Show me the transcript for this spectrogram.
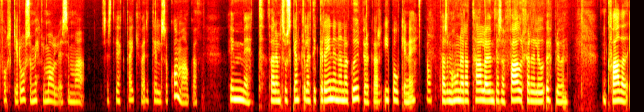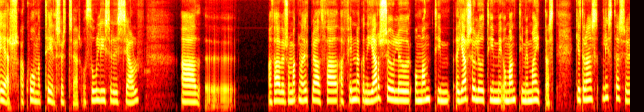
fólki rosa miklu máli sem að sérst vekk tækifæri til þess að koma ákvað. Ymmitt, það er einmitt svo skemmtilegt í greinin hennar Guðbjörgar í bókinni, Já. það sem hún er að tala um þessa fagurferðilegu upplifun, hvað það er að koma til surtsegar og þú lýsir því sjálf að uh, að það verður svo magnað upplegað það að finna hvernig manntími, jarðsögulegu tími og manntími mætast. Getur aðeins líst þessu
